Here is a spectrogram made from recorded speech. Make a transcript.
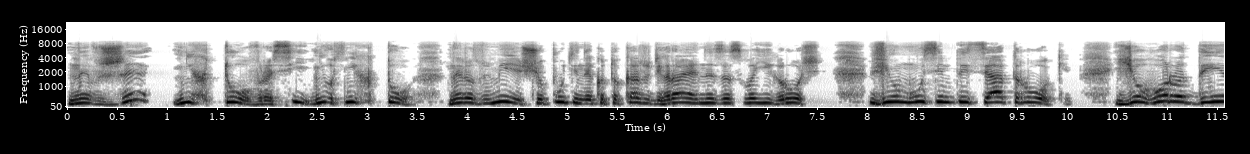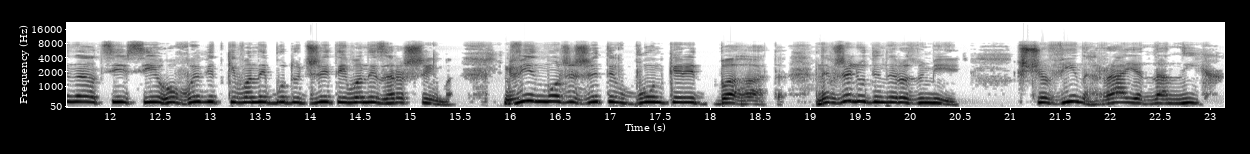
Невже ніхто в Росії, ні ось ніхто не розуміє, що Путін, як ото кажуть, грає не за свої гроші. Йому 70 років. Його родина, ці всі його вивідки, вони будуть жити і вони з грошима. Він може жити в бункері багато. Невже люди не розуміють, що він грає на них,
